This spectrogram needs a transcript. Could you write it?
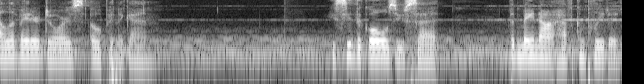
Elevator doors open again. You see the goals you set, but may not have completed,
